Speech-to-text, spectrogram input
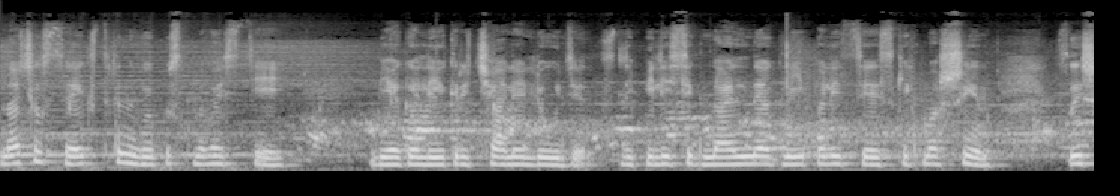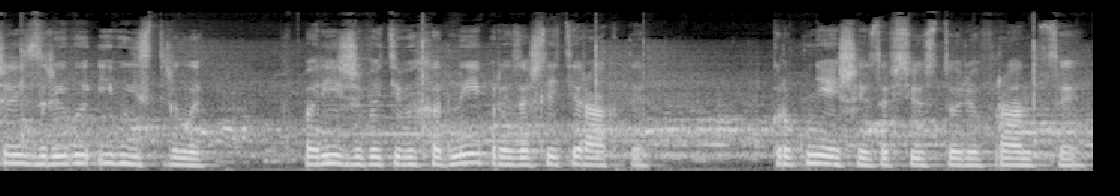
начался экстренный выпуск новостей. Бегали и кричали люди, слепили сигнальные огни полицейских машин, слышали взрывы и выстрелы. В Париже в эти выходные произошли теракты. Крупнейшие за всю историю Франции –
